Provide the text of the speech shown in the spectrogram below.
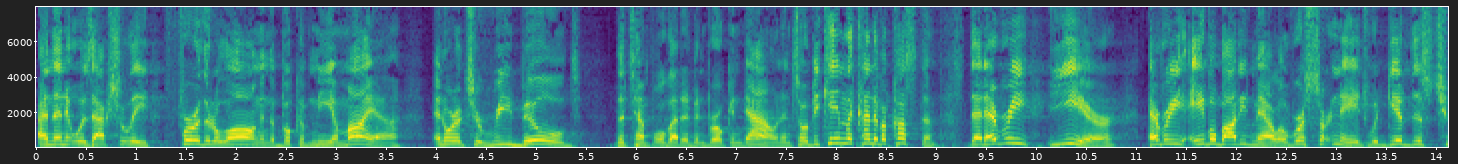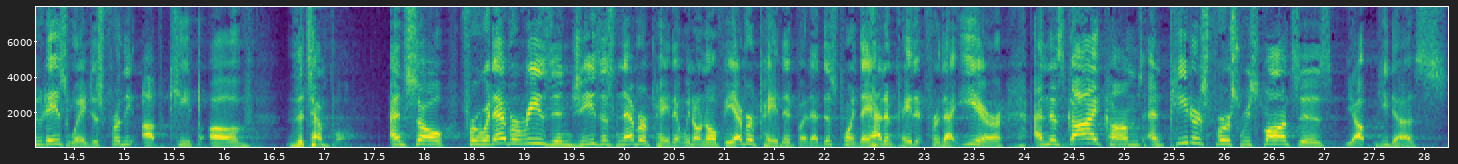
And then it was actually further along in the book of Nehemiah in order to rebuild the temple that had been broken down. And so it became the kind of a custom that every year, every able-bodied male over a certain age would give this two days wages for the upkeep of the temple. And so, for whatever reason, Jesus never paid it. We don't know if he ever paid it, but at this point, they hadn't paid it for that year. And this guy comes, and Peter's first response is, Yep, he does.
